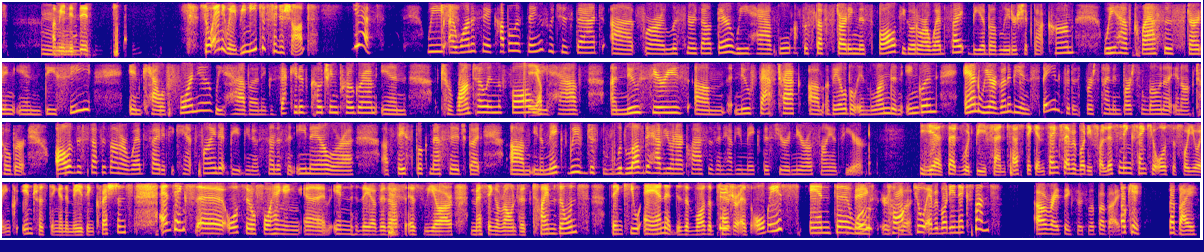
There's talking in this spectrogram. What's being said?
I mean, Mhm. it, it. So anyway, we need to finish up. Yes. We I want to say a couple of things, which is that uh, for our listeners out there, we have lots of stuff starting this fall. If you go to our website, beaboveleadership.com, we have classes starting in D.C., in California. We have an executive coaching program in Toronto in the fall. Yep. We have a new series, um, new fast track um, available in London, England, and we are going to be in Spain for the first time in Barcelona in October. All of this stuff is on our website. If you can't find it, be, you know, send us an email or a, a Facebook message. But um, you know, make we just would love to have you in our classes and have you make this your neuroscience year. Yes, that would be fantastic. And thanks everybody for listening. Thank you also for your inc- interesting and amazing questions. And thanks uh, also for hanging uh, in there with us as we are messing around with time zones. Thank you, Anne. It was a pleasure as always. And uh, we'll talk to everybody next month. All right. Thanks, Ursula. Bye-bye. Okay. Bye-bye.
